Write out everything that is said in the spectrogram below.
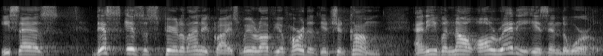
He says, This is the spirit of Antichrist, whereof you have heard that it should come, and even now already is in the world.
